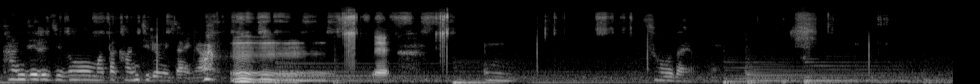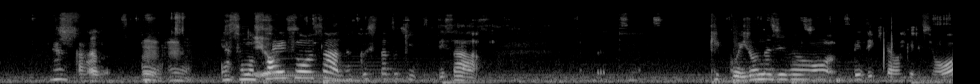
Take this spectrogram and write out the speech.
感じる自分をまた感じるみたいな。うんうんうんうん。ね。うん。そうだよね。なんかうんうん、いやその財布をさなくした時ってさ結構いろんな自分を出てきたわけでしょ？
